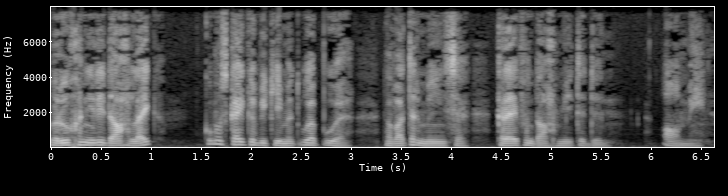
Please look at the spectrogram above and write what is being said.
oor hoe gaan hierdie dag lyk, kom ons kyk 'n bietjie met oop oë na watter mense kry ek vandag mee te doen. Amen.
